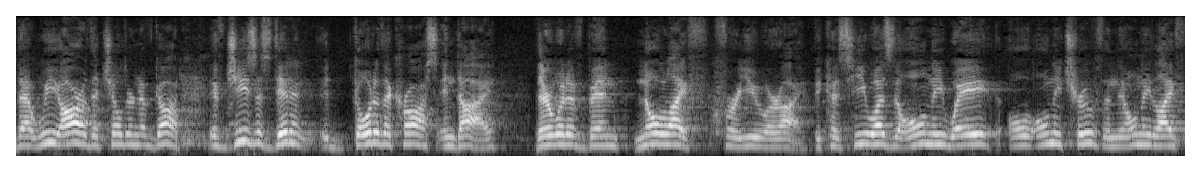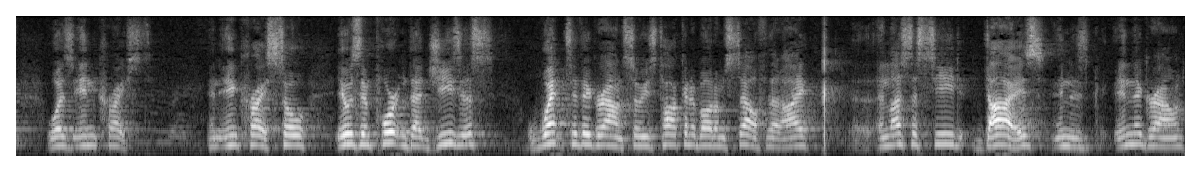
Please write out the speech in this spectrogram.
That we are the children of God. If Jesus didn't go to the cross and die, there would have been no life for you or I because he was the only way, only truth, and the only life was in Christ. And in Christ. So it was important that Jesus went to the ground. So he's talking about himself that I, unless the seed dies in, his, in the ground,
